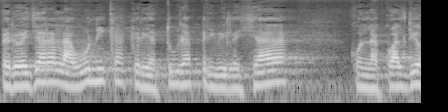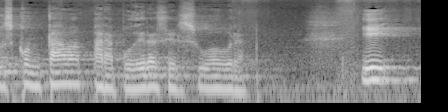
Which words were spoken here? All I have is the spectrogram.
pero ella era la única criatura privilegiada con la cual Dios contaba para poder hacer su obra. Y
